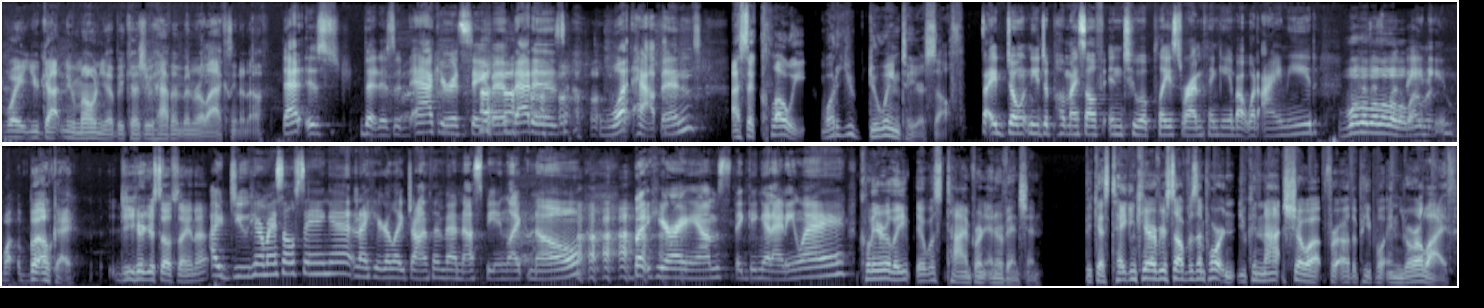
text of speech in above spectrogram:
Wait, you got pneumonia because you haven't been relaxing enough. That is that is an accurate statement. that is what happened. I said, Chloe, what are you doing to yourself? I don't need to put myself into a place where I'm thinking about what I need. Whoa, whoa, whoa, whoa, whoa! What whoa, need. what- But okay, do you hear yourself saying that? I do hear myself saying it, and I hear like Jonathan Van Ness being like, "No," but here I am thinking it anyway. Clearly, it was time for an intervention. Because taking care of yourself is important. You cannot show up for other people in your life,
